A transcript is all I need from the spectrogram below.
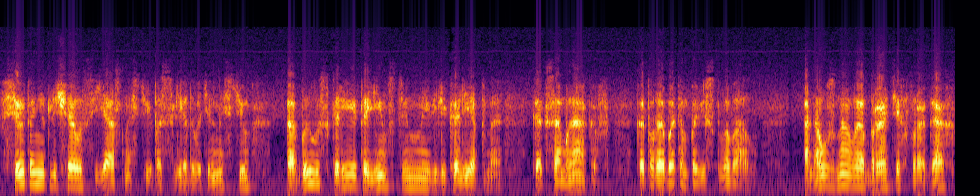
Все это не отличалось ясностью и последовательностью, а было скорее таинственно и великолепно, как сам Иаков — который об этом повествовал. Она узнала о братьях-врагах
